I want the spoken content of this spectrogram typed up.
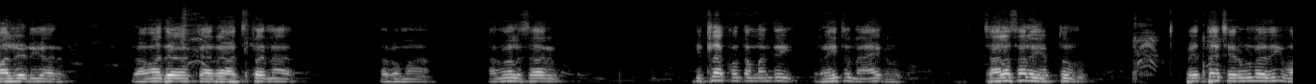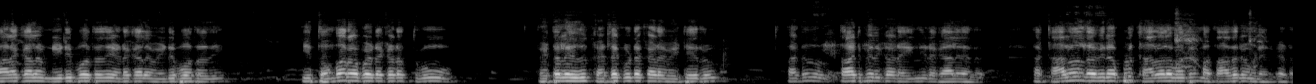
మల్రెడ్డి గారు రామాదేవ గారు అచ్యుతన్న ఒక మా హనుమల్ సారు ఇట్లా కొంతమంది రైతు నాయకులు చాలాసార్లు చెప్తున్నారు పెద్ద చెరువున్నది వానాకాలం నీడిపోతుంది ఎండాకాలం ఎండిపోతుంది. ఈ తొంభై కాడ తుమ్ము తూము పెట్టలేదు కట్లకుంట కాడ పెట్టారు అటు తాటిపేరు కాడ అయింది ఇక్కడ కాలేదన్నారు. ఆ కాలువలు తవ్వినప్పుడు కాలువల మాత్రం మా తాతనే ఉండే వెనకట.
